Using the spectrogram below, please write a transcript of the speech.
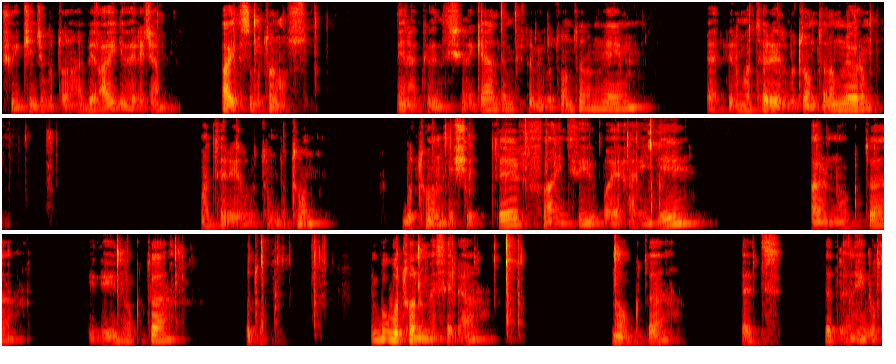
Şu ikinci butona bir ID vereceğim. ID'si buton olsun. Main aktivitenin içine geldim. Şurada bir buton tanımlayayım. Evet bir materyal buton tanımlıyorum. Materyal buton buton. Buton eşittir. Find view by ID. R nokta id nokta buton. Bu butonu mesela nokta set set enable.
